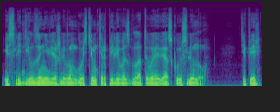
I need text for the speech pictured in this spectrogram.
и следил за невежливым гостем, терпеливо сглатывая вязкую слюну. Теперь,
